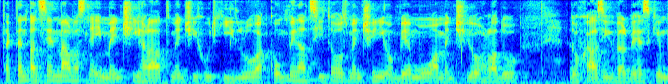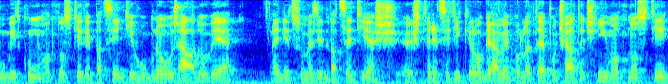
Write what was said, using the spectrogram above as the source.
tak ten pacient má vlastně i menší hlad, menší chuť k jídlu a kombinací toho zmenšení objemu a menšího hladu dochází k velmi hezkým úbytkům hmotnosti. Ty pacienti hubnou řádově něco mezi 20 až 40 kg podle té počáteční hmotnosti.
